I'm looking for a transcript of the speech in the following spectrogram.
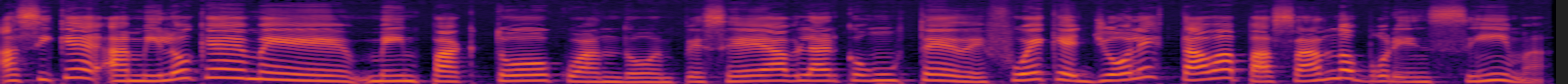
Así que a mí lo que me, impactó cuando empecé a hablar con ustedes fue que yo le estaba pasando por encima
